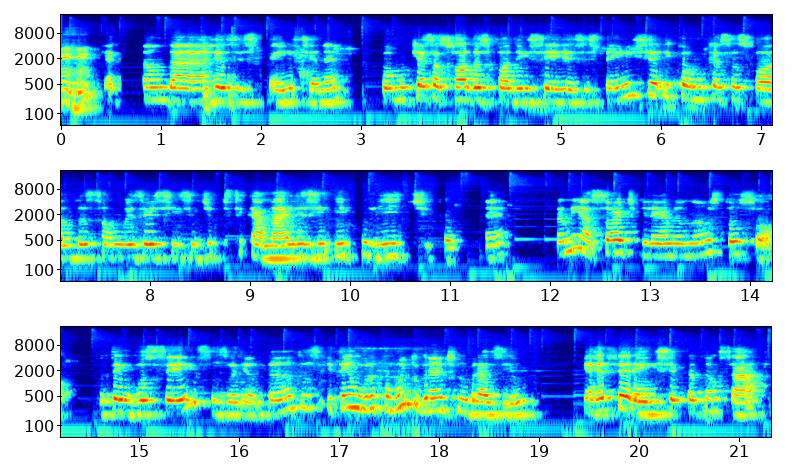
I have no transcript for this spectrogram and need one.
uhum. que é a questão da resistência, né? Como que essas rodas podem ser resistência e como que essas rodas são um exercício de psicanálise e política, né? Para minha sorte, Guilherme, eu não estou só. Eu tenho vocês, os orientandos, e tem um grupo muito grande no Brasil que é referência para pensar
